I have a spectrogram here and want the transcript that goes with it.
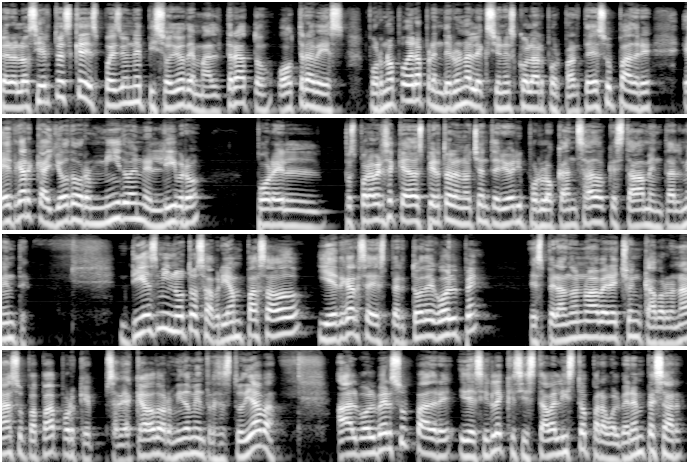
Pero lo cierto es que después de un episodio de maltrato, otra vez, por no poder aprender una lección escolar por parte de su padre, Edgar cayó dormido en el libro por el pues por haberse quedado despierto la noche anterior y por lo cansado que estaba mentalmente. Diez minutos habrían pasado y Edgar se despertó de golpe esperando no haber hecho encabronar a su papá porque se había quedado dormido mientras estudiaba. Al volver su padre y decirle que si estaba listo para volver a empezar,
